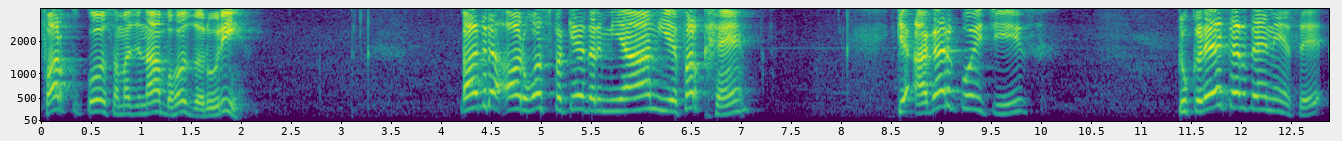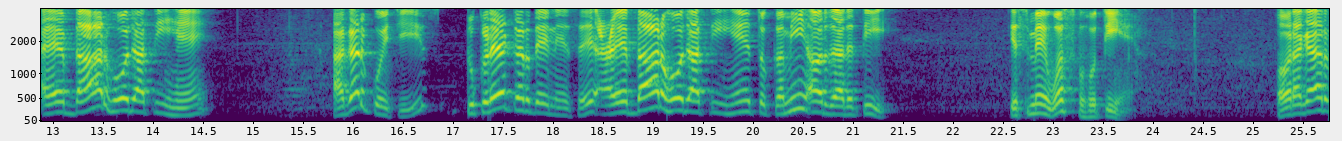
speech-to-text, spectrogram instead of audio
फ़र्क को समझना बहुत ज़रूरी है। कद्र और वस्फ़ के दरमियान ये फ़र्क है कि अगर कोई चीज़ टुकड़े कर देने से ऐबदार हो जाती हैं, अगर कोई चीज़ टुकड़े कर देने से ऐबदार हो जाती हैं तो कमी और ज़्यादती इसमें वस्फ होती हैं। और अगर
